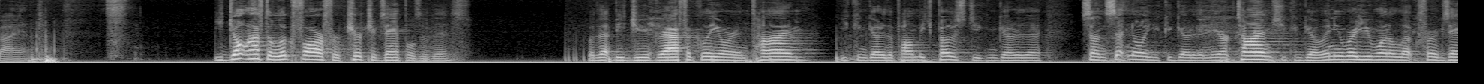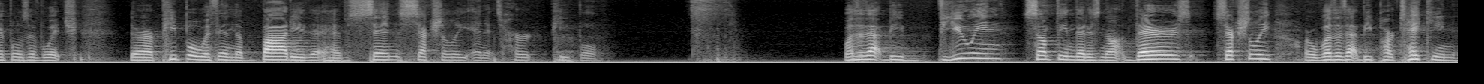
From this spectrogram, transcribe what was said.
by it. You don't have to look far for church examples of this, whether that be geographically or in time. You can go to the Palm Beach Post, you can go to the Sun Sentinel, you could go to the New York Times, you can go anywhere you want to look for examples of which there are people within the body that have sinned sexually and it's hurt people. Whether that be viewing something that is not theirs sexually, or whether that be partaking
